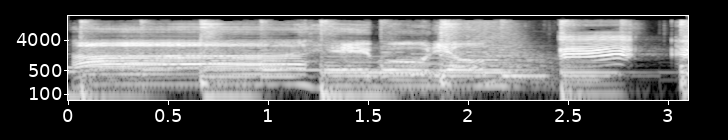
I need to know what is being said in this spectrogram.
아, 해보렴. 아, 아,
